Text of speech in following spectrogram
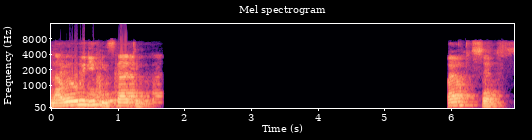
Now wheel width is 30. File save.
